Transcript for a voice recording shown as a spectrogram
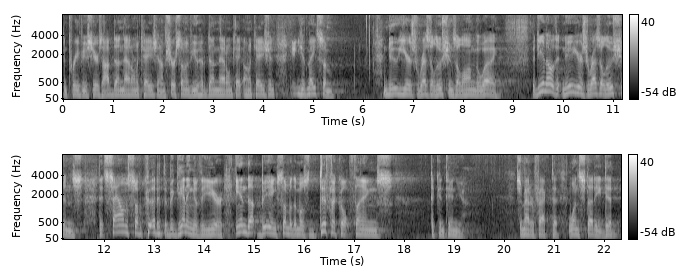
in previous years I've done that on occasion. I'm sure some of you have done that on, on occasion. You've made some New Year's resolutions along the way. But do you know that New Year's resolutions that sound so good at the beginning of the year end up being some of the most difficult things to continue. As a matter of fact, uh, one study did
